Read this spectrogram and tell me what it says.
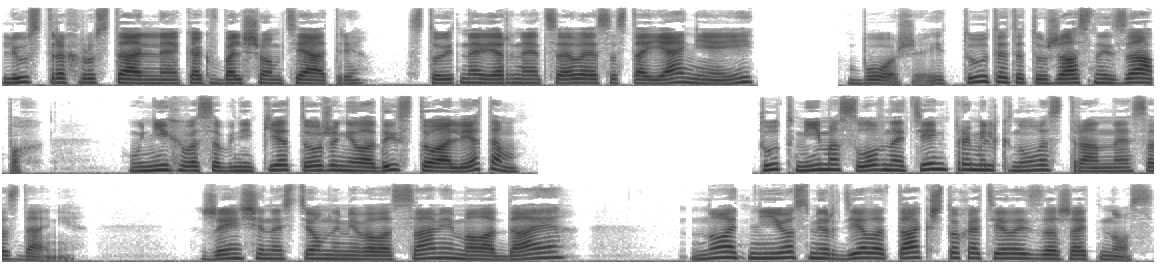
Люстра хрустальная, как в Большом театре. Стоит, наверное, целое состояние и... Боже, и тут этот ужасный запах. У них в особняке тоже не лады с туалетом? Тут мимо, словно тень, промелькнуло странное создание. Женщина с темными волосами, молодая, но от нее смердело так, что хотелось зажать нос.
